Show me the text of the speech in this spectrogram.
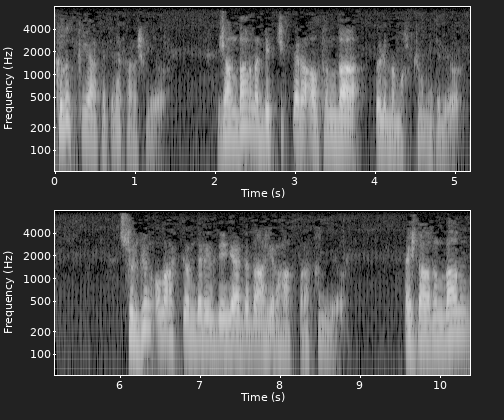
kılık kıyafetine karışılıyor. Jandarma dipçikleri altında ölüme mahkum ediliyor. Sürgün olarak gönderildiği yerde dahi rahat bırakılmıyor. Ecdadından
